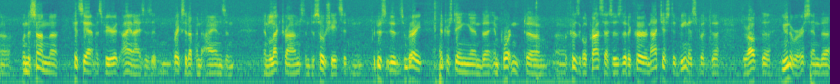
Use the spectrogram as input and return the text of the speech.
Uh, when the sun uh, hits the atmosphere, it ionizes it and breaks it up into ions and, and electrons and dissociates it and produces some very interesting and uh, important um, uh, physical processes that occur not just at Venus, but uh, throughout the universe and uh,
